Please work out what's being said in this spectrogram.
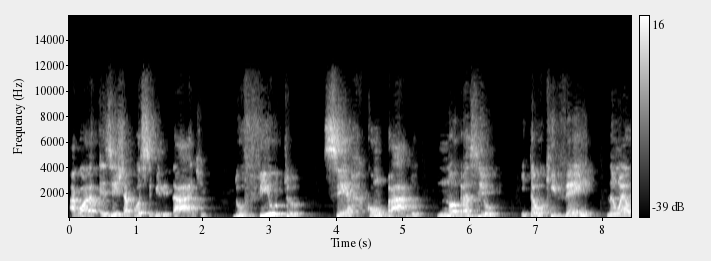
Agora, existe a possibilidade do filtro ser comprado no Brasil. Então, o que vem não é o,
